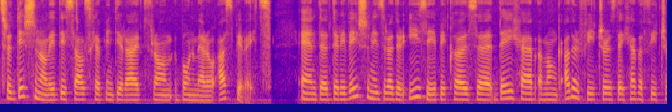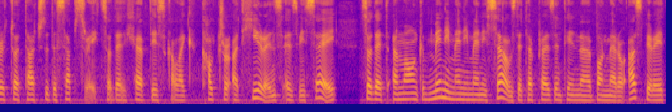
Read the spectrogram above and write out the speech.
Traditionally, these cells have been derived from bone marrow aspirates. And the derivation is rather easy because uh, they have, among other features, they have a feature to attach to the substrate. So they have this like culture adherence, as we say, so that among many, many, many cells that are present in uh, bone marrow aspirate,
